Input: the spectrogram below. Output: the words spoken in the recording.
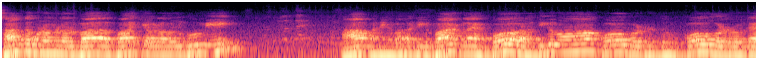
சாந்த குணமுள்ளவர் பா பாக்கியவள் அவள் பூமியை ஆமாம் நீங்கள் நீங்கள் பார்க்கல கோ அதிகமாக கோவப்படுறது கோவப்படுறவங்க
